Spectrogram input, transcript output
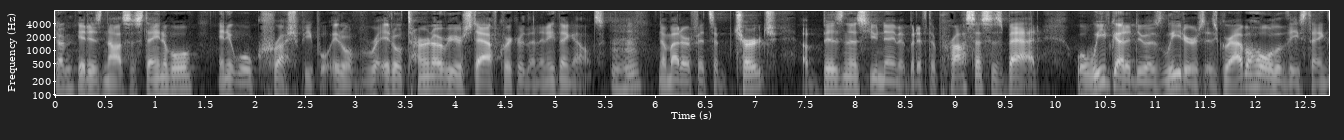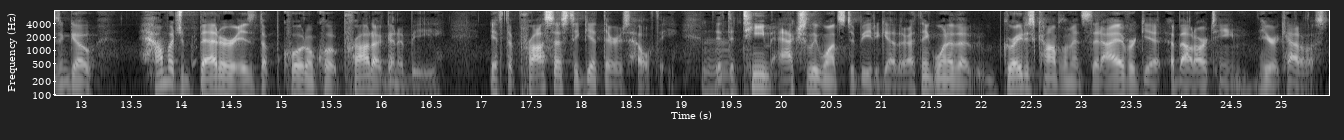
Okay. It is not sustainable and it will crush people. It'll it'll turn over your staff quicker than anything else. Mm-hmm. No matter if it's a church, a business, you name it. But if the process is bad, what we've got to do as leaders is grab a hold of these things and go, how much better is the quote unquote product going to be if the process to get there is healthy, if mm-hmm. the team actually wants to be together. I think one of the greatest compliments that I ever get about our team here at Catalyst,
